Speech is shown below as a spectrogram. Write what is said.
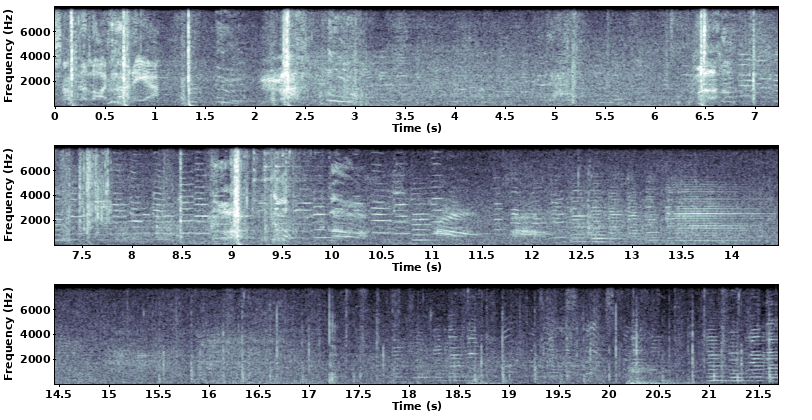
Show the life out of here! Mm-hmm.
